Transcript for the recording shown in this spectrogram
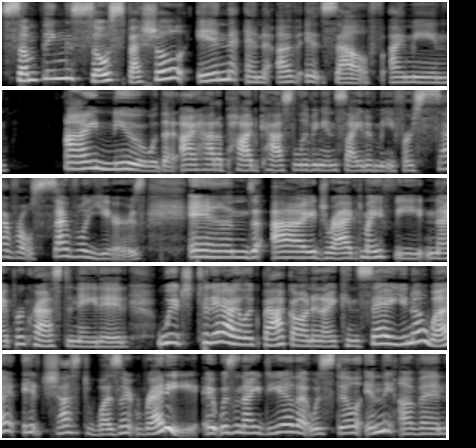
something so special in and of itself. I mean, I knew that I had a podcast living inside of me for several, several years. And I dragged my feet and I procrastinated, which today I look back on and I can say, you know what? It just wasn't ready. It was an idea that was still in the oven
